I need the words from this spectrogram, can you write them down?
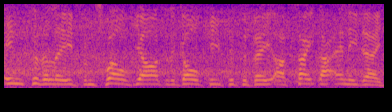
into the lead from 12 yards of the goalkeeper to beat, I'll take that any day.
